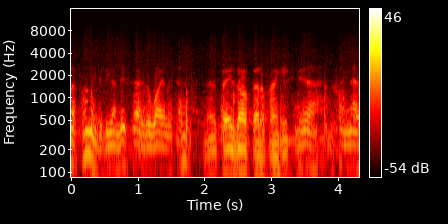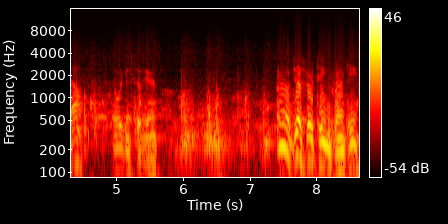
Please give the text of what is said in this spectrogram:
Kind of funny to be on this side of the wireless, huh? It pays off better, Frankie. Yeah, you find that out. Now we can sit here. Oh, just routine, Frankie.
